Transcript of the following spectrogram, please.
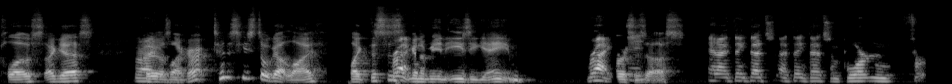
close, I guess. Right. But it was like, all right, Tennessee still got life. Like this isn't right. going to be an easy game, right? Versus and, us. And I think that's I think that's important for,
